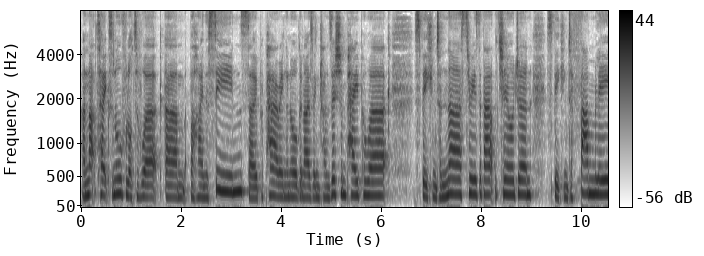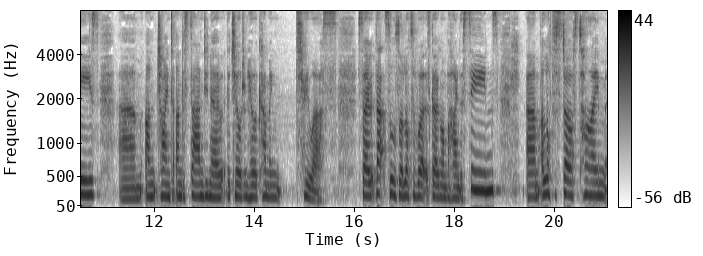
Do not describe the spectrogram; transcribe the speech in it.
And that takes an awful lot of work um, behind the scenes, so preparing and organising transition paperwork speaking to nurseries about the children, speaking to families, um, un- trying to understand, you know, the children who are coming to us. So that's also a lot of work that's going on behind the scenes. Um, a lot of staff's time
